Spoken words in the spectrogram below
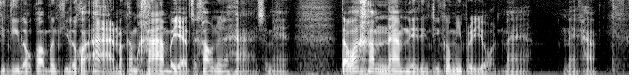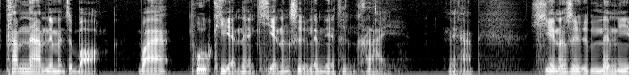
จริงๆเราก็บางทีเราก็อ่านมันข้ามๆไปอยากจะเข้าเนื้อหาใช่ไหมฮะแต่ว่าคำนำเนี่ยจริงๆก็มีประโยชน์มากนะครับคำนำเนี่ยมันจะบอกว่าผู้เขียนเนี่ยเขียนหนังสือเล่มนี้ถึงใครนะครับเขียนหนังสือเล่มนี้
